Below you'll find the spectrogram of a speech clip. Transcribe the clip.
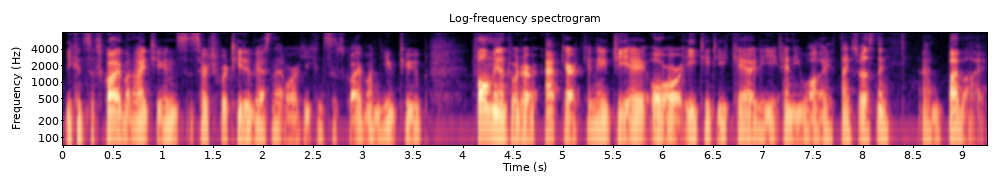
You can subscribe on iTunes, search for TWS Network. You can subscribe on YouTube. Follow me on Twitter at Garrett Kidney, G A O R E T T K I D N E Y. Thanks for listening, and bye bye.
